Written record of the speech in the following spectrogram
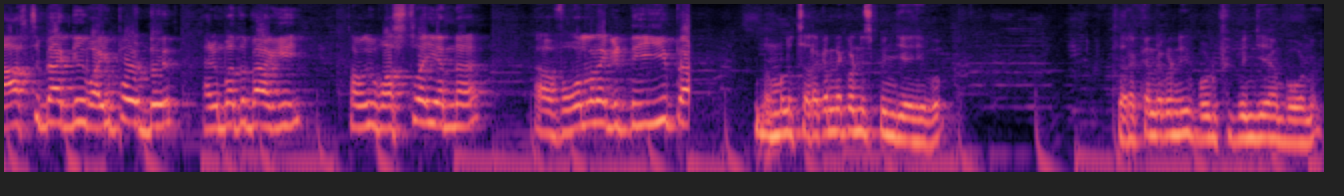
ലാസ്റ്റ് ബാഗിൽ വൈപ്പ് ഔട്ട് അനുബന്ധ ബാഗ് നമുക്ക് ഫസ്റ്റ് ട്രൈ തന്നെ ഫോളറെ കിട്ടി. ഈ നമ്മൾ ചെറുക്കനെ കൊണ്ട് സ്പിൻ ചെയ്യുമ്പോൾ ചെറുക്കന്റെ അക്കൗണ്ടിൽ പോയി സ്പിൻ ചെയ്യാൻ പോവാണ്.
